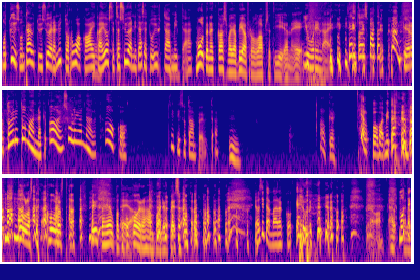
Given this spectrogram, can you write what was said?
Mutta kyllä sun täytyy syödä, nyt on ruoka-aika, ja jos et sä syö, niin tässä ei tule yhtään mitään. Muuten et kasva ja Biafran lapset jne. Juuri näin. Se olisi vaan, että hän kertoi nyt oman näkemään. Ai, sulla ei ole nälkä. Ok. Sitten istutaan pöytään. Mm. Okei. Okay. Helppoa vai mitä? kuulostaa, kuulostaa yhtä helpolta kuin koirahampaiden pesu. Joo, sitä mä en ole kokeillut. Mutta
